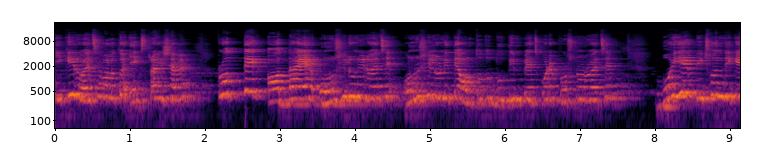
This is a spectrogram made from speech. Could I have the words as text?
কি কি রয়েছে বলো তো এক্সট্রা হিসাবে? প্রত্যেক অধ্যায়ের অনুশীলনী রয়েছে। অনুশীলনীতে অন্তত দু তিন পেজ করে প্রশ্ন রয়েছে। বইয়ের পিছন দিকে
